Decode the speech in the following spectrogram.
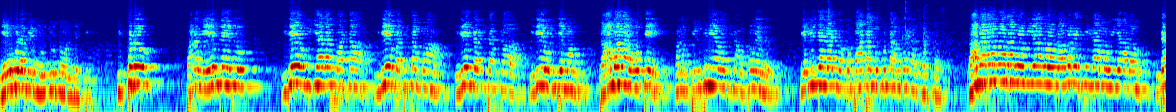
మేము కూడా మేము ముందుంటాం అని చెప్పి. ఇప్పుడు మనం ఏం లేదు ఇదే ఉయ్యాల పాట ఇదే బతుకమ్మ ఇదే కవితక్క ఇదే ఉద్యమం. గ్రామాల పోతే మనం పిలుపునియవలసిన అవసరం లేదు. తెలియజేయాలంటే ఒక పాట అందుకుంటే అందరూ కలిసి వస్తారు. రామ రామ రామ ఉయ్యాలో రామనే శ్రీరామ ఉయ్యాలో ఇతర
